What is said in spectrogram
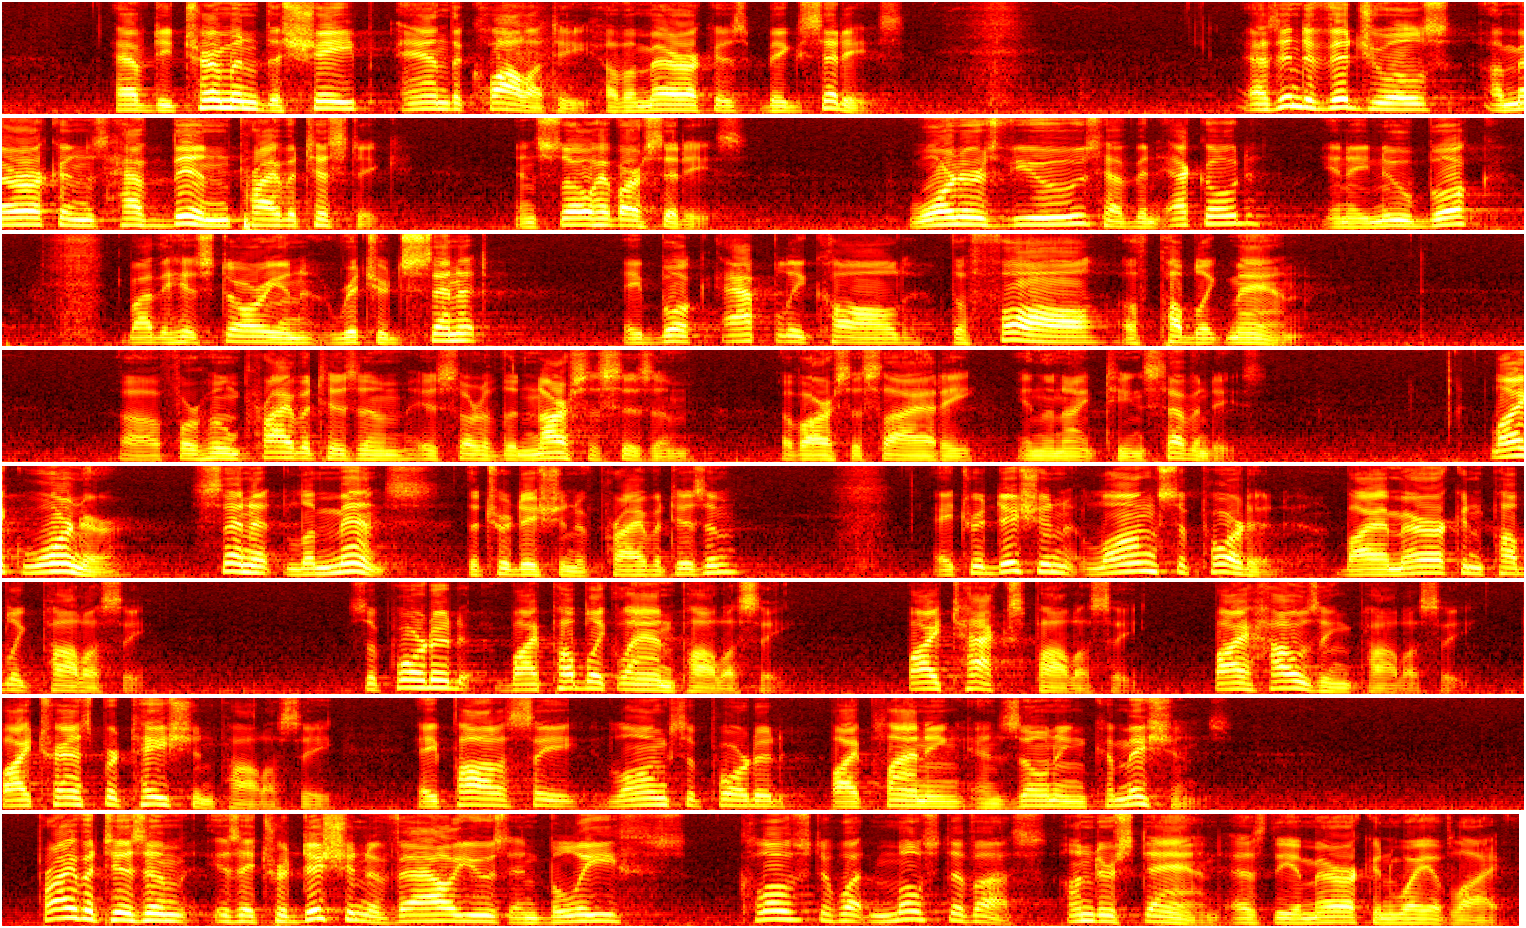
have determined the shape and the quality of America's big cities. As individuals, Americans have been privatistic, and so have our cities. Warner's views have been echoed in a new book by the historian Richard Sennett, a book aptly called The Fall of Public Man, uh, for whom privatism is sort of the narcissism of our society in the 1970s. Like Warner, Sennett laments the tradition of privatism, a tradition long supported by American public policy, supported by public land policy, by tax policy, by housing policy, by transportation policy, a policy long supported by planning and zoning commissions. Privatism is a tradition of values and beliefs close to what most of us understand as the American way of life.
